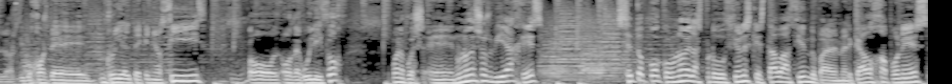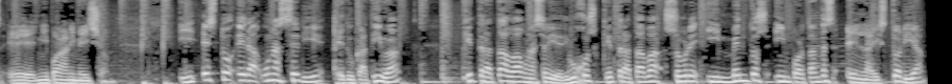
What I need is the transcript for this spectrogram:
los dibujos de Rui el Pequeño Cid o, de Willy Fogg. Bueno, pues en uno de esos viajes se topó con una de las producciones que estaba haciendo para el mercado japonés eh, Nippon Animation. Y esto era una serie educativa que trataba, una serie de dibujos que trataba sobre inventos importantes en la historia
